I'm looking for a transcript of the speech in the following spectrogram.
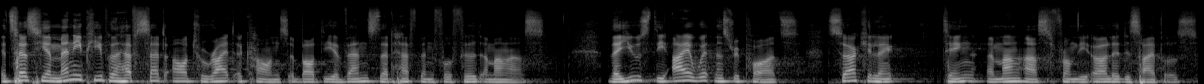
It says here many people have set out to write accounts about the events that have been fulfilled among us. They used the eyewitness reports circulating among us from the early disciples.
